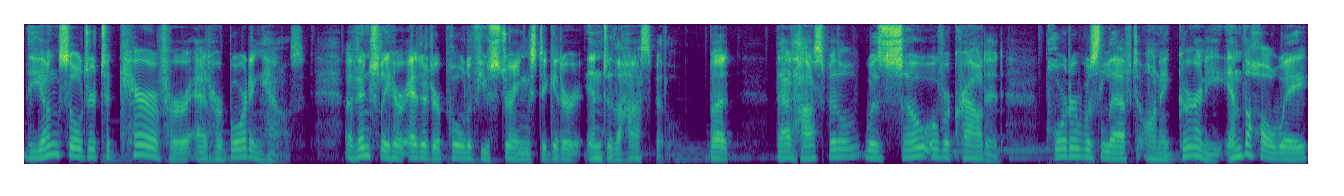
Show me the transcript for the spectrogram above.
the young soldier took care of her at her boarding house. Eventually, her editor pulled a few strings to get her into the hospital. But that hospital was so overcrowded, Porter was left on a gurney in the hallway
